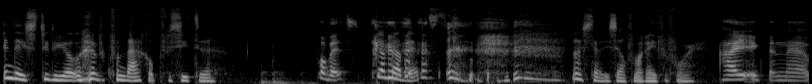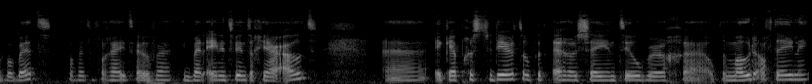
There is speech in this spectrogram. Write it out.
In deze studio heb ik vandaag op visite Babette. Babette. nou, stel jezelf maar even voor. Hi, ik ben eh, Babette, Babette van Rijthoven. Ik ben 21 jaar oud. Eh, ik heb gestudeerd op het ROC in Tilburg eh, op de modeafdeling.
